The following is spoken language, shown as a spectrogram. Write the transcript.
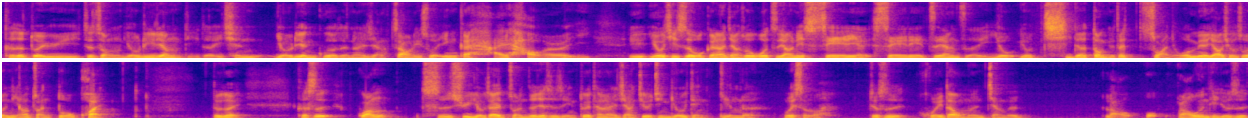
可是对于这种有力量底的、以前有练过的人来讲，照理说应该还好而已。尤尤其是我跟他讲说，我只要你塞塞的这样子而已，有有骑得动，有在转，我没有要求说你要转多快，对不对？可是光持续有在转这件事情，对他来讲就已经有一点惊了。为什么？就是回到我们讲的老老问题，就是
